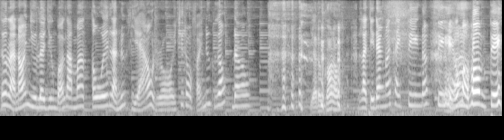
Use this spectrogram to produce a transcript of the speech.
Tức là nói như lê dương bảo lâm á tôi là nước dảo rồi chứ đâu phải nước gốc đâu. Dạ đâu có đâu. Là chị đang nói thay tiên đó. Tiên hiểu mà phải không tiên?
